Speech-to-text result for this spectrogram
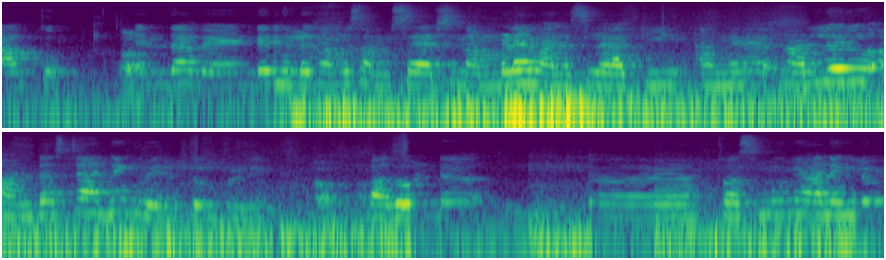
ആക്കും. എന്താ വേണ്ടെന്നുള്ളത് നമ്മൾ സംസാരിച്ച് നമ്മളെ മനസ്സിലാക്കി അങ്ങനെ നല്ലൊരു അണ്ടർസ്റ്റാൻഡിങ് വരുത്തും പുള്ളി. അപ്പൊ അതുകൊണ്ട് ഫസ്റ്റ് മൂവി ആണെങ്കിലും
